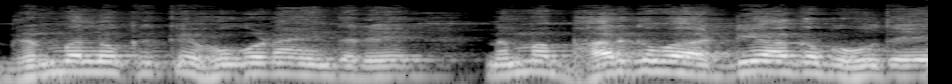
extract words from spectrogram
ಬ್ರಹ್ಮಲೋಕಕ್ಕೆ ಹೋಗೋಣ ಎಂದರೆ ನಮ್ಮ ಭಾರ್ಗವ ಅಡ್ಡಿಯಾಗಬಹುದೇ?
